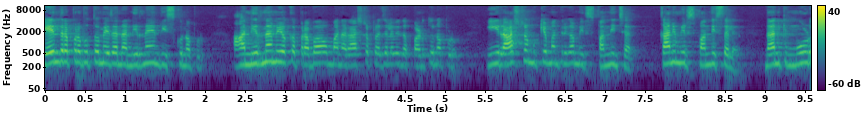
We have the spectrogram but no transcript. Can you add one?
కేంద్ర ప్రభుత్వం ఏదైనా నిర్ణయం తీసుకున్నప్పుడు ఆ నిర్ణయం యొక్క ప్రభావం మన రాష్ట్ర ప్రజల మీద పడుతున్నప్పుడు ఈ రాష్ట్ర ముఖ్యమంత్రిగా మీరు స్పందించాలి. కానీ మీరు స్పందిస్తలేరు. దానికి మూడు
